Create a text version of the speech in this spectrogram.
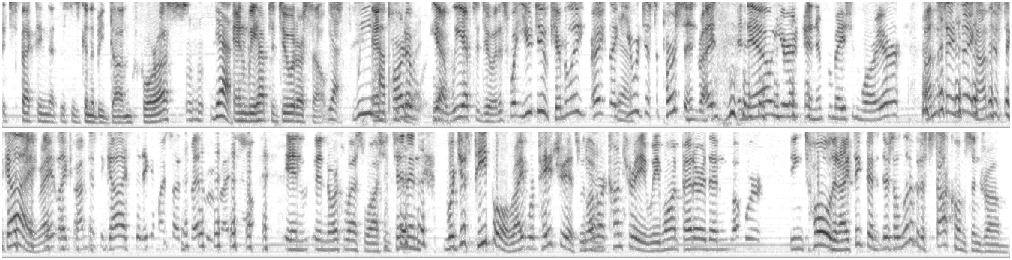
expecting that this is going to be done for us. Mhm. Yes. And we have to do it ourselves. Yes, we and have part to do of it. yeah, Yes. we have to do it. It's what you do, Kimberly, right? Like Yeah. you were just a person, right? And now you're an information warrior. I'm the same thing. I'm just a guy, right? Like I'm just a guy sitting in my son's bedroom right now in in Northwest Washington, and we're just people, right? We're patriots. We love our country. We want better than what we're being told. And I think that there's a little bit of Stockholm syndrome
